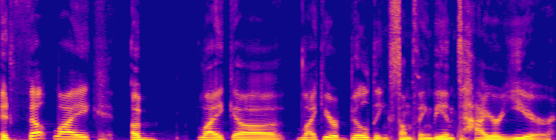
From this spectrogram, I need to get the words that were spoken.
it felt like a like uh like you're building something the entire year.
